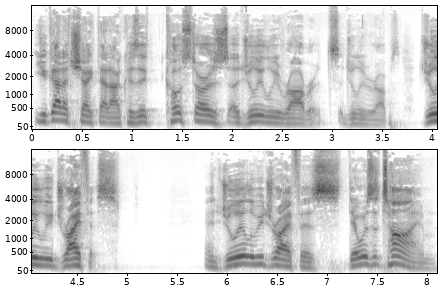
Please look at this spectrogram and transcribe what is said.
you got to check that out because it co-stars uh, Julie Louis Roberts, Julie Roberts, Julie Louis Dreyfus, and Julie Louis Dreyfus. There was a time.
